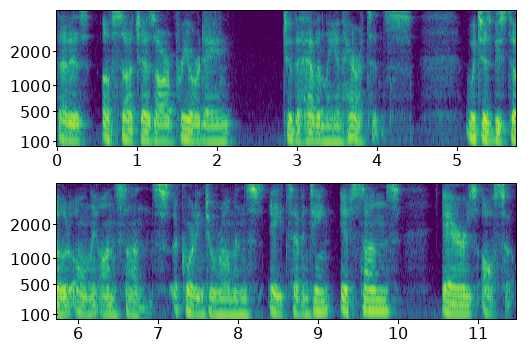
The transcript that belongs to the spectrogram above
that is, of such as are preordained to the heavenly inheritance, which is bestowed only on sons, according to Romans 8:17, if sons, heirs also.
